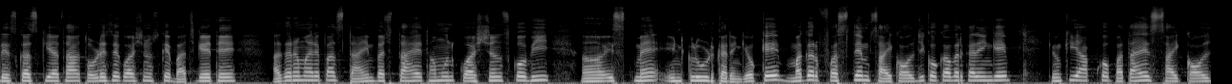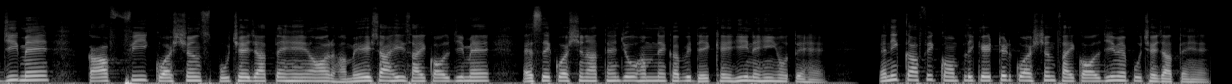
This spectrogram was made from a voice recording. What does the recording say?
डिस्कस किया था, थोड़े से क्वेश्चन उसके बच गए थे। अगर हमारे पास टाइम बचता है तो हम उन क्वेश्चंस को भी इसमें इंक्लूड करेंगे ओके मगर फ़र्स्ट हम साइकोलॉजी को कवर करेंगे, क्योंकि आपको पता है साइकोलॉजी में काफ़ी क्वेश्चंस पूछे जाते हैं और हमेशा ही साइकोलॉजी में ऐसे क्वेश्चन आते हैं जो हमने कभी देखे ही नहीं होते हैं। यानी काफ़ी कॉम्प्लिकेटेड क्वेश्चन साइकोलॉजी में पूछे जाते हैं।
